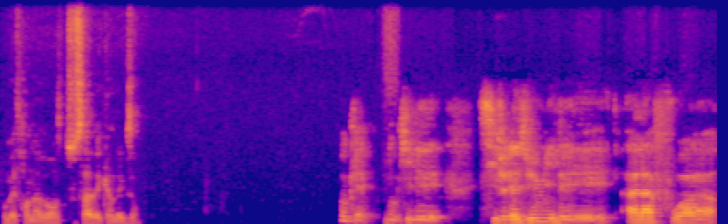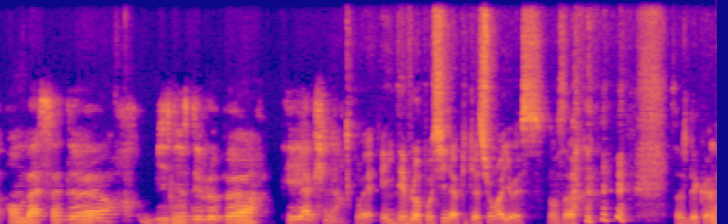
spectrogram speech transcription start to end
pour mettre en avant tout ça avec un exemple. Ok, donc il est, si je résume, il est à la fois ambassadeur, business developer et actionnaire. Ouais, et il développe aussi l'application iOS. Non, ça, ça je déconne.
